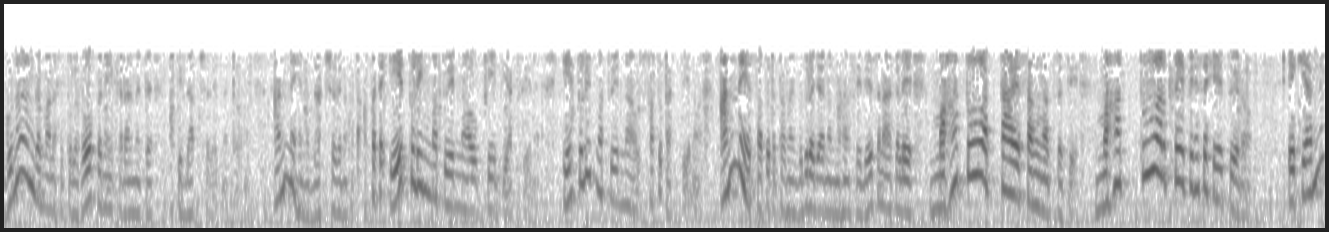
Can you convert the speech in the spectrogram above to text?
ගුණාංග මනස තුල රෝපණය කරන්නට අපි දක්ෂ වෙන්නට ඕනේ. අන්න එහෙම දක්ෂ වෙනකොට අපට ඒ තුලින් මතුවෙනා වූ ප්‍රීතියක් තියෙනවා. ඒ තුලින් මතුවෙනා වූ සතුටක් තියෙනවා. අන්න ඒ සතුට තමයි බුදුරජාණන් වහන්සේ දේශනා කළේ මහතෝ අත්තාය සංවත්තති. මහත් වූ අර්ථයේ පිණිස හේතු වෙනවා. ඒ කියන්නේ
